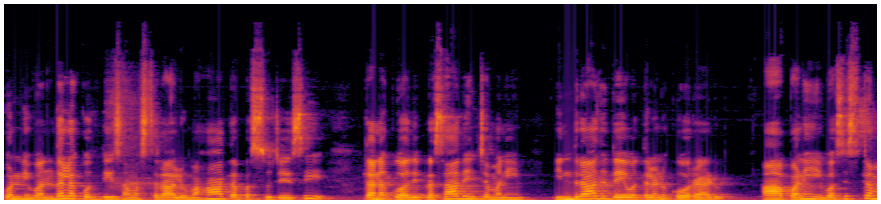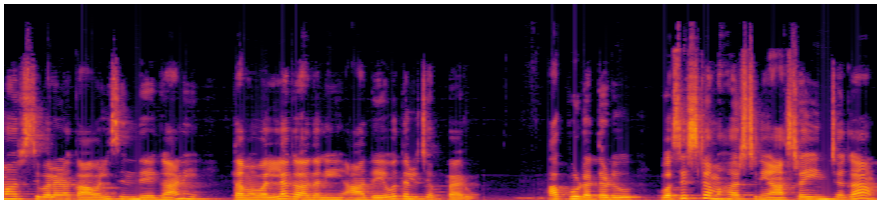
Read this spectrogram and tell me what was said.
కొన్ని వందల కొద్ది సంవత్సరాలు మహాతపస్సు చేసి తనకు అది ప్రసాదించమని ఇంద్రాది దేవతలను కోరాడు. ఆ పని వశిష్ఠ మహర్షి వలన కావలసిందే గాని తమ వల్ల కాదని ఆ దేవతలు చెప్పారు. అప్పుడతడు వశిష్ఠ మహర్షిని ఆశ్రయించగా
